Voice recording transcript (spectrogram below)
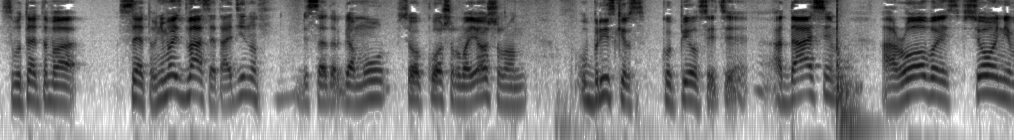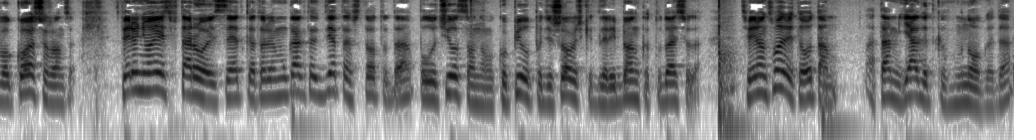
с вот этого сета, у него есть два сета. Один он בסדר גמור, все, כשר, וישר, он у Брискерс купил все эти הדסים, ערבות, все у него, כשר. Он... Теперь у него есть второй сет, который ему как-то где-то что-то, да, получился, он его купил по дешевочке для ребенка туда-сюда. Теперь он смотрит, его там, а там ягодков много, да,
